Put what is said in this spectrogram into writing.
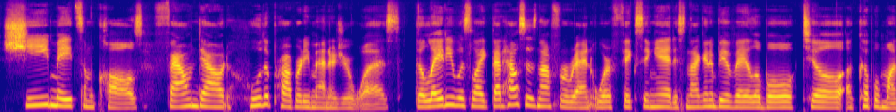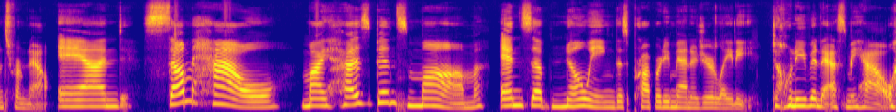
she made some calls, found out who the property manager was. The lady was like, That house is not for rent. We're fixing it. It's not going to be available till a couple months from now. And somehow, my husband's mom ends up knowing this property manager lady. Don't even ask me how.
